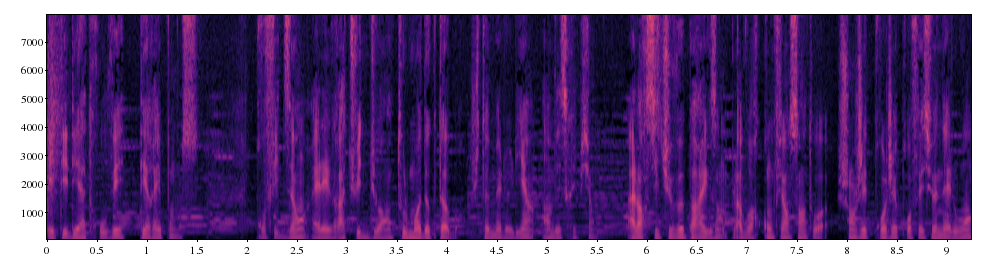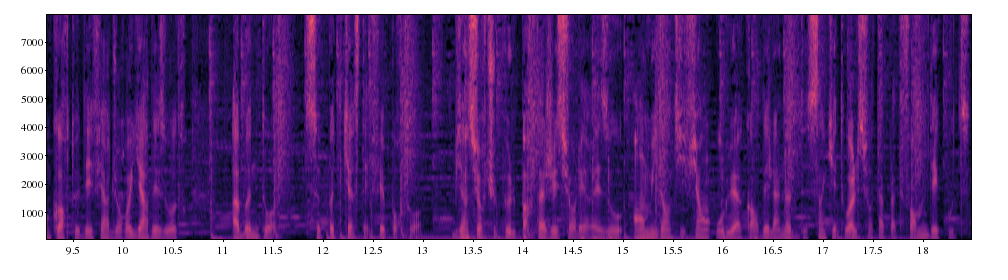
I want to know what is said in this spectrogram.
et t'aider à trouver tes réponses. Profites-en, elle est gratuite durant tout le mois d'octobre. Je te mets le lien en description. Alors si tu veux par exemple avoir confiance en toi, changer de projet professionnel ou encore te défaire du regard des autres, abonne-toi. Ce podcast est fait pour toi. Bien sûr, tu peux le partager sur les réseaux en m'identifiant ou lui accorder la note de 5 étoiles sur ta plateforme d'écoute.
